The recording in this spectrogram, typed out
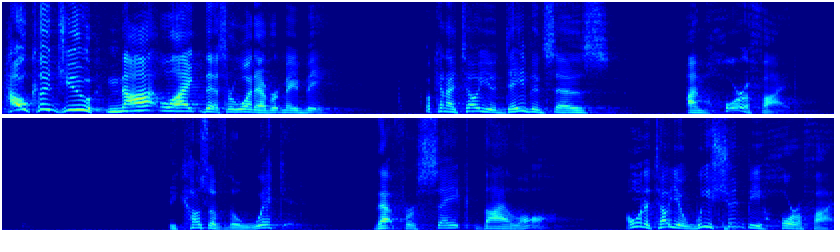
how could you not like this or whatever it may be? But can I tell you, David says, I'm horrified because of the wicked that forsake thy law. I want to tell you, we should be horrified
